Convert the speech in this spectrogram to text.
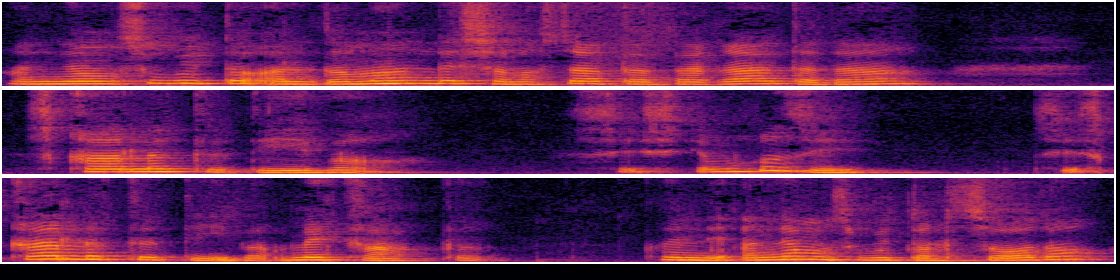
andiamo subito alle domande, sono stata taggata da Scarlett Diva, sì, si chiama così? Sì, Scarlett Diva, make up, quindi andiamo subito al sodo,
